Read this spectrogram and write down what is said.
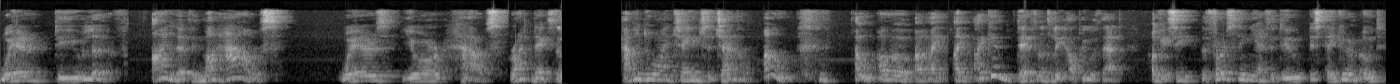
Where do you live? I live in my house. Where's your house? Right next to how do I change the channel? Oh, oh, oh, oh I, I, I can definitely help you with that. Okay, see, the first thing you have to do is take your remote.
